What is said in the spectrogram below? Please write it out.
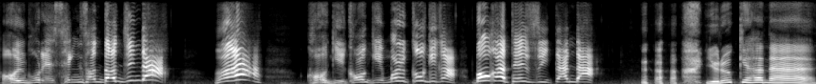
얼굴에 생선 던진다. 아! 거기 거기 물고기가 너가 될 수 있단다. 이렇게 하나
